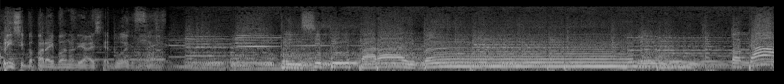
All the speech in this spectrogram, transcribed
Príncipe paraibano, aliás, que é doido. Vamos lá. Príncipe paraibano, tocar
